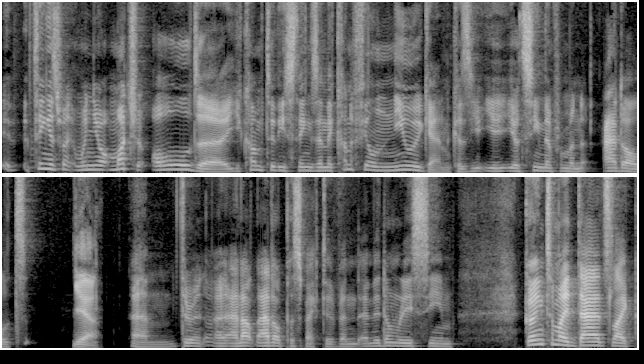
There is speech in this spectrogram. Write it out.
the thing is when, when you're much older you come to these things and they kind of feel new again because you, you you're seeing them from an adult Yeah. um, through an, an adult, adult perspective, and, and they don't really seem going to my dad's like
